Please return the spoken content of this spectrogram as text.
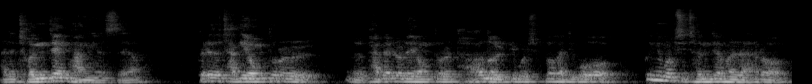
아주 전쟁광이었어요. 그래서 자기 영토를 바벨론의 영토를 더 넓히고 싶어가지고 끊임없이 전쟁을 하러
